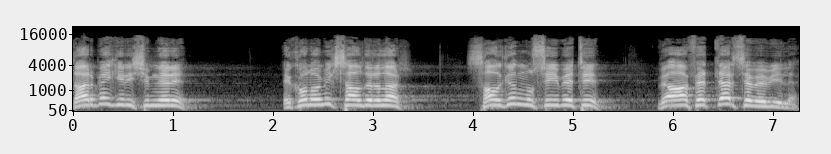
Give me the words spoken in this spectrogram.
darbe girişimleri, ekonomik saldırılar, salgın musibeti ve afetler sebebiyle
